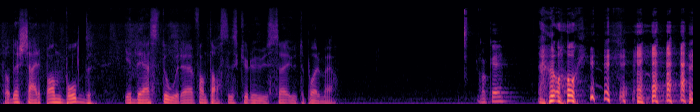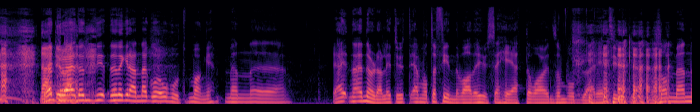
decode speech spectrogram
så hadde Sherpan bodd i det store, fantastisk kule huset ute på Ormøya. Ok. Den, det tror jeg, den, den, den denne greien der går over hodet på mange, men eh, jeg, nei, jeg nøla litt ut. Jeg måtte finne hva det huset het, og hva hun som bodde der het i virkeligheten og sånn. Men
